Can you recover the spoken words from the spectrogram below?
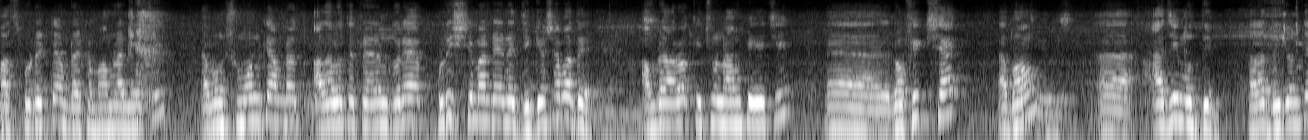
passport অ্যাক্টে আমরা একটা মামলা নিয়েছি। এবং সুমনকে আমরা আদালতে প্রেরণ করে পুলিশ রিমান্ডে এনে জিজ্ঞাসাবাদে আমরা আরও কিছু নাম পেয়েছি রফিক শেখ এবং আজিম উদ্দিন তারা দুজনকে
